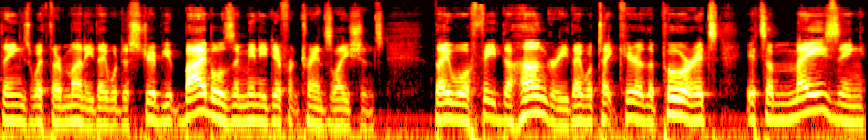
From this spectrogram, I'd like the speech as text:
things with their money. They will distribute Bibles in many different translations. They will feed the hungry. They will take care of the poor. It's it's amazing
